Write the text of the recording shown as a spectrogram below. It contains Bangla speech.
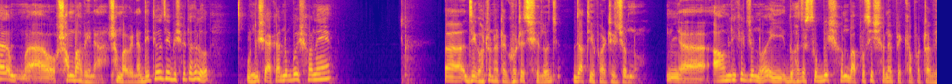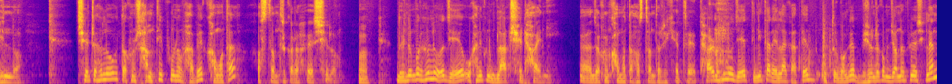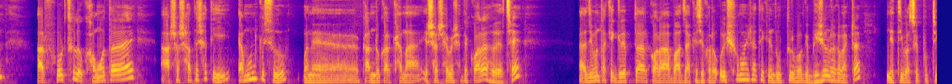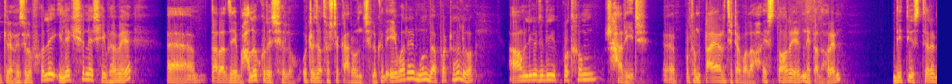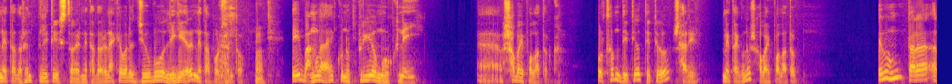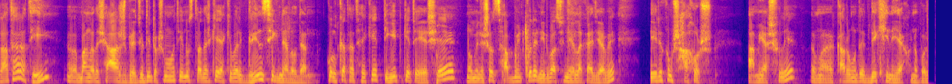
সম্ভবই না সম্ভবই না। দ্বিতীয় যে বিষয়টা হলো উনিশশো একানব্বই সনে যে ঘটনাটা ঘটেছিল জাতীয় পার্টির জন্য আওয়ামী লীগের জন্য এই দু হাজার চব্বিশ সন বা পঁচিশ সনের প্রেক্ষাপটটা ভিন্ন। সেটা হলো তখন শান্তিপূর্ণভাবে ক্ষমতা হস্তান্তর করা হয়েছিল। দুই নম্বর হলো যে ওখানে কোনো ব্লাড শেড হয়নি। যখন ক্ষমতা হস্তান্তরের ক্ষেত্রে। থার্ড হলো যে, তিনি তার এলাকাতে উত্তরবঙ্গে ভীষণ রকম জনপ্রিয় ছিলেন। আর ফোর্থ হলো ক্ষমতায় আসার সাথে সাথেই এমন কিছু মানে কাণ্ড কারখানা এরশাদ সাহেবের সাথে করা হয়েছে। যেমন তাকে গ্রেপ্তার করা বা যা কিছু করা, ওই সময়টাতে কিন্তু উত্তরবঙ্গে ভীষণ রকম একটা নেতিবাচক প্রতিক্রিয়া হয়েছিল। ফলে ইলেকশনে সেইভাবে তারা যে ভালো করেছিল, ওটা যথেষ্ট কারণ ছিল। কিন্তু এবারের মূল ব্যাপারটা হলো, আওয়ামী লীগের যদি প্রথম সারির প্রথম টায়ার যেটা বলা হয় স্তরের নেতা ধরেন দ্বিতীয় স্তরের নেতা ধরেন তৃতীয় স্তরের নেতা ধরেন একেবারে যুব লীগের নেতা পর্যন্ত। এই বাংলায় কোনো প্রিয় মুখ নেই। সবাই পলাতক। প্রথম দ্বিতীয় তৃতীয় সারির নেতাগুলো সবাই পলাতক। এবং তারা রাতারাতি বাংলাদেশে আসবে। যদি ডক্টর মোহাম্মদ ইউনুস তাদেরকে একেবারে গ্রিন সিগন্যালও দেন কলকাতা থেকে টিকিট কেটে এসে নমিনেশন সাবমিট করে নির্বাচনী এলাকায় যাবে এরকম সাহস আমি আসলে কারও কারোর মধ্যে দেখিনি এখনও পর্যন্ত।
